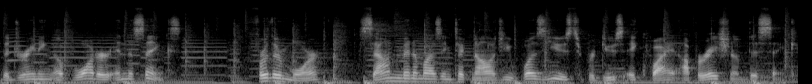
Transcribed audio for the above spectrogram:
the draining of water in the sinks. Furthermore, sound minimizing technology was used to produce a quiet operation of this sink.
